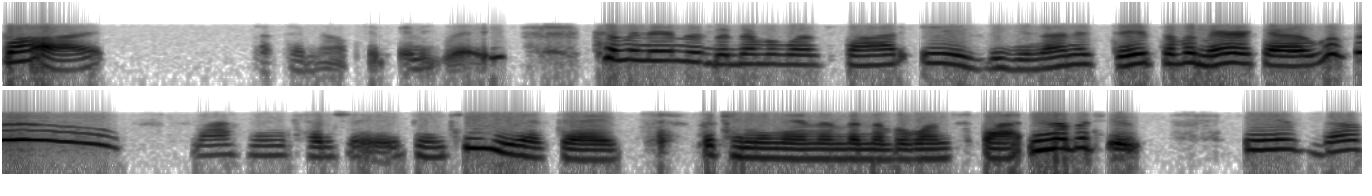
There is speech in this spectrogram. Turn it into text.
but let's announce it anyway. Coming in at the number one spot is the United States of America. Woohoo! My home country. Thank you, USA, for coming in at the number one spot. Number two is the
